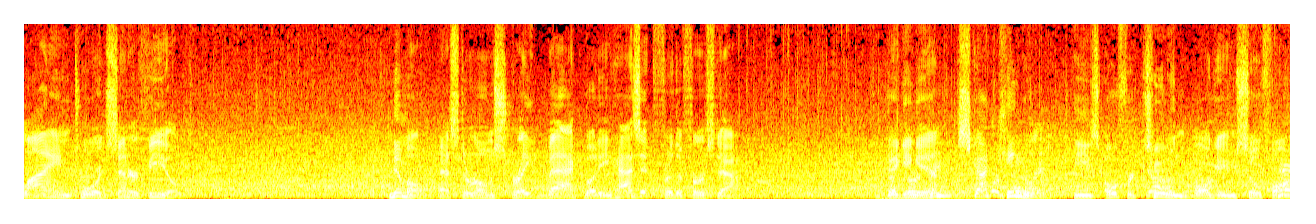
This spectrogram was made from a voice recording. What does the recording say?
Line towards center field. Nimmo has to roam straight back, but he has it for the first out. Digging in, Scott Kingery. He's 0 for 2 in the ballgame so far.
